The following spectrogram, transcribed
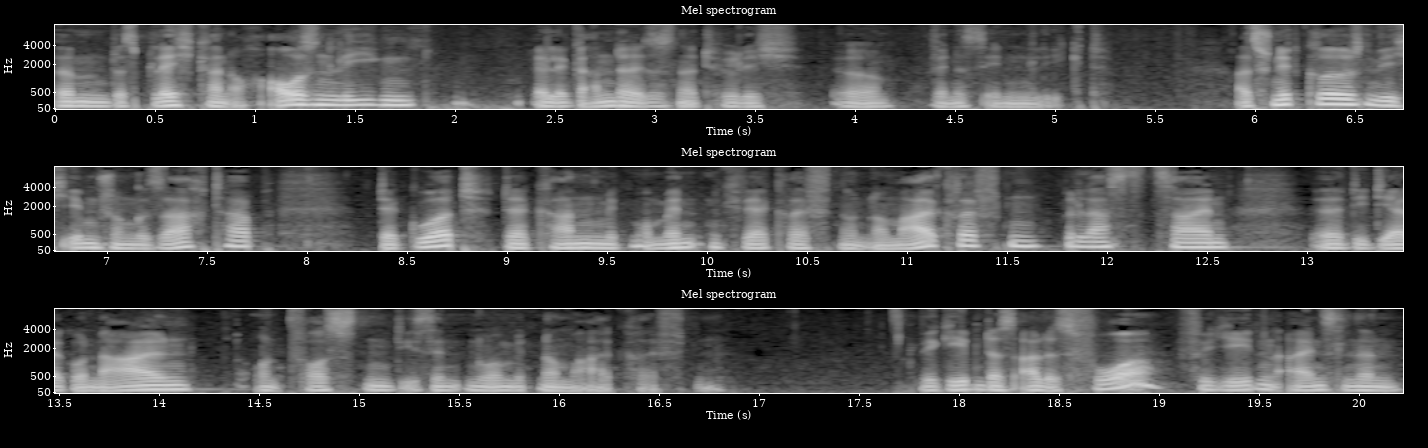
Ähm, das Blech kann auch außen liegen. Eleganter ist es natürlich, äh, wenn es innen liegt. Als Schnittgrößen, wie ich eben schon gesagt habe, der Gurt, der kann mit Momenten, Querkräften und Normalkräften belastet sein. Äh, die Diagonalen und Pfosten, die sind nur mit Normalkräften. Wir geben das alles vor für jeden einzelnen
